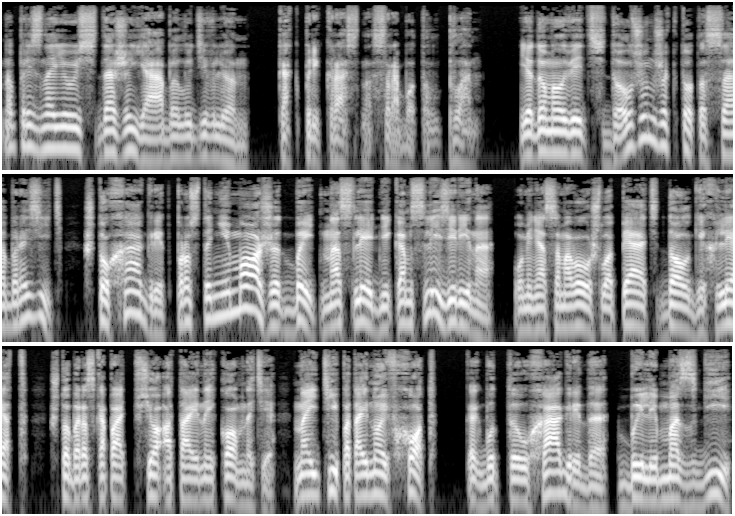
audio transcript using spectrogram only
Но, признаюсь, даже я был удивлен, как прекрасно сработал план. Я думал, ведь должен же кто-то сообразить, что Хагрид просто не может быть наследником Слизерина. У меня самого ушло пять долгих лет, чтобы раскопать все о тайной комнате, найти потайной вход, как будто у Хагрида были мозги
